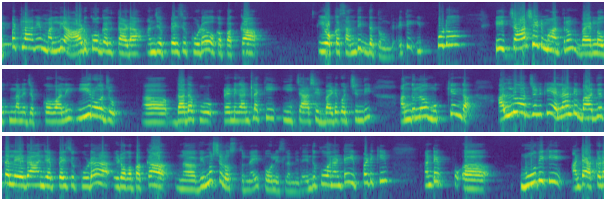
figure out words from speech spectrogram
ఎప్పట్లాగే మళ్ళీ ఆడుకోగలుగుతాడా అని చెప్పేసి కూడా ఒక పక్క ఈ యొక్క సందిగ్ధత ఉంది. అయితే ఇప్పుడు ఈ చార్జ్ షీట్ మాత్రం వైరల్ అవుతుందని చెప్పుకోవాలి. ఈ రోజు దాదాపు రెండు గంటలకి ఈ చార్జ్ షీట్ బయటకు వచ్చింది. అందులో ముఖ్యంగా అల్లు అర్జున్కి ఎలాంటి బాధ్యత లేదా అని చెప్పేసి కూడా ఇటు ఒక పక్క విమర్శలు వస్తున్నాయి పోలీసుల మీద. ఎందుకు అని అంటే ఇప్పటికీ అంటే మూవీకి అంటే అక్కడ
